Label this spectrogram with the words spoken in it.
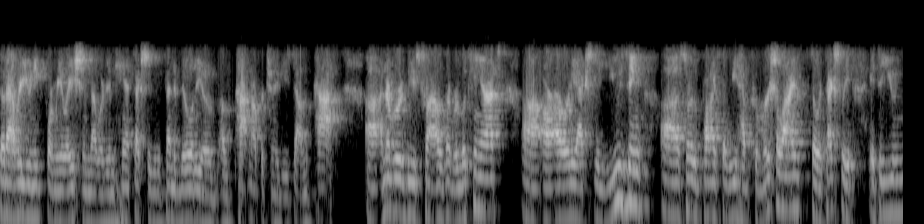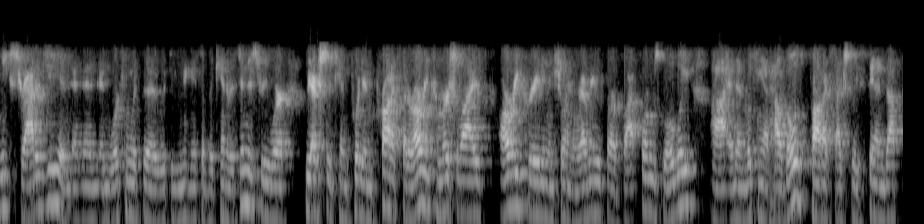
that have a unique formulation that would enhance actually the defendability of patent opportunities down the path. A number of these trials that we're looking at Uh, are already actually using uh, some of the products that we have commercialized. So it's actually it's a unique strategy and and working with the uniqueness of the cannabis industry, where we actually can put in products that are already commercialized, already creating and showing revenue for our platforms globally, uh, and then looking at how those products actually stand up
